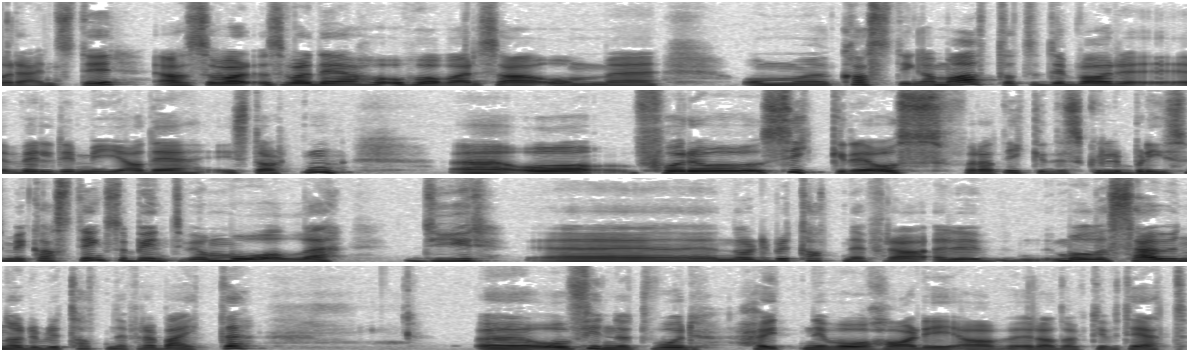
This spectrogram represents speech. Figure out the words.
og reinsdyr. Ja, så, var, så var det det Håvard sa om, eh, om kasting av mat, at det var veldig mye av det i starten. Uh, og for å sikre oss for at ikke det skulle bli så mye kasting, så begynte vi å måle dyr når de ble tatt ned fra Eller måle sau når de ble tatt ned fra beite. Og finne ut hvor høyt nivå har de av radioaktivitet.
